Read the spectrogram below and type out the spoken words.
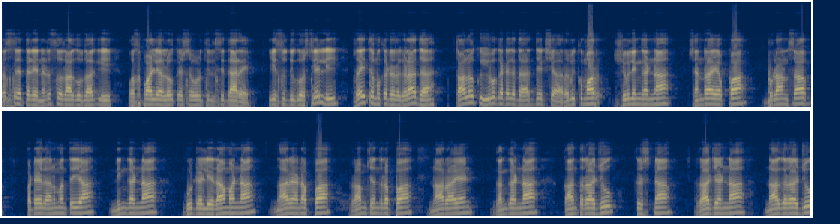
ರಸ್ತೆ ತಡೆ ನಡೆಸಲಾಗುವುದಾಗಿ ಹೊಸಪಾಳ್ಯ ಲೋಕೇಶ್ ಅವರು ತಿಳಿಸಿದ್ದಾರೆ. ಈ ಸುದ್ದಿಗೋಷ್ಠಿಯಲ್ಲಿ ರೈತ ಮುಖಂಡರುಗಳಾದ ತಾಲೂಕು ಯುವ ಘಟಕದ ಅಧ್ಯಕ್ಷ ರವಿಕುಮಾರ್, ಶಿವಲಿಂಗಣ್ಣ, ಚಂದ್ರಾಯಪ್ಪ, ಬುಡಾನ್ ಸಾಬ್, ಪಟೇಲ್ ಹನುಮಂತಯ್ಯ, ನಿಂಗಣ್ಣ, ಗುಡ್ಡಳ್ಳಿ ರಾಮಣ್ಣ, ನಾರಾಯಣಪ್ಪ ರಾಮಚಂದ್ರಪ್ಪ, ನಾರಾಯಣ್, ಗಂಗಣ್ಣ, ಕಾಂತರಾಜು, ಕೃಷ್ಣ, ರಾಜಣ್ಣ, ನಾಗರಾಜು,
